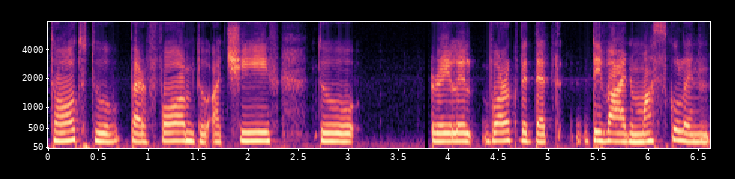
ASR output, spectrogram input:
taught to perform to achieve to really work with that divine masculine,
